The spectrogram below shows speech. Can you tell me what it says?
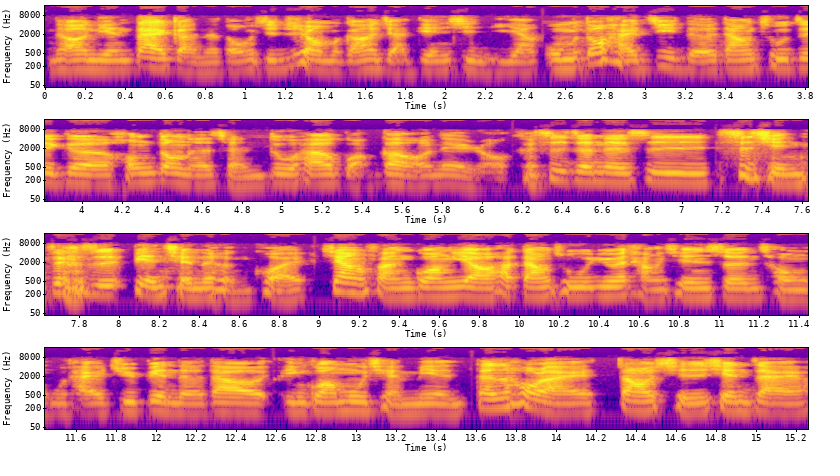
然后年代感的东西，就像我们刚刚讲电信一样，我们都还记得当初这个轰动的程度，还有广告的内容。可是真的是事情真的是变迁的很快。像樊光耀，他当初因为唐先生从舞台剧变得到荧光幕前面，但是后来到其实现在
